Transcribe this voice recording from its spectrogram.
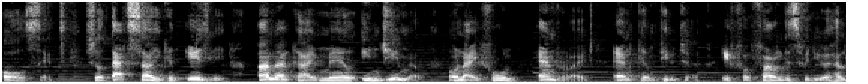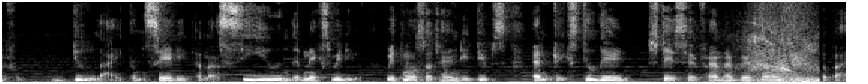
all set. So that's how you can easily unarchive mail in Gmail on iPhone, Android, and computer. If you found this video helpful, do like and share it and I'll see you in the next video with more such handy tips and tricks. Till then, stay safe and have a great time. Bye-bye.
